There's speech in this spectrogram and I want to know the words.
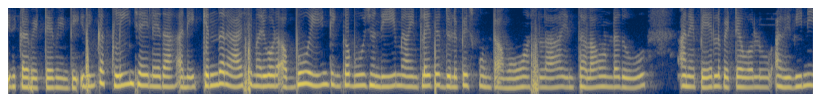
ఇది ఇక్కడ పెట్టేవేంటి? ఇది ఇంకా క్లీన్ చేయలేదా? అని కింద రాసి మరి కూడా అబ్బో ఏంటి ఇంకా బూజు ఉంది? మా ఇంట్లో అయితే దులిపేసుకుంటాము. అసలు ఇంతలా ఉండదు. అనే పేర్లు పెట్టేవాళ్ళు. అవి విని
